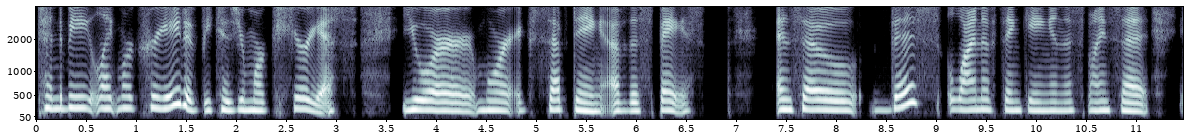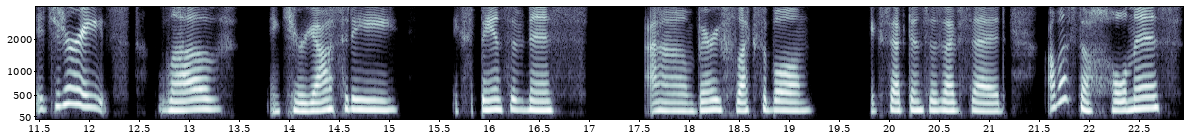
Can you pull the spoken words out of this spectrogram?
tend to be like more creative because you're more curious. You're more accepting of the space. And so this line of thinking and this mindset, it generates love and curiosity, expansiveness, um, very flexible, acceptance, as I've said, almost a wholeness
